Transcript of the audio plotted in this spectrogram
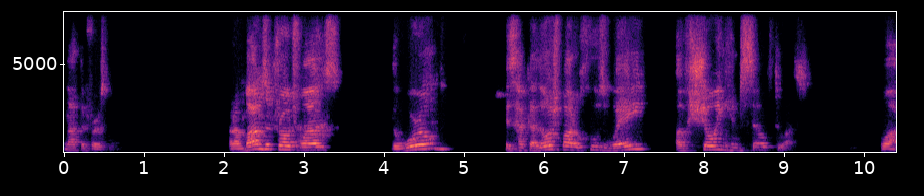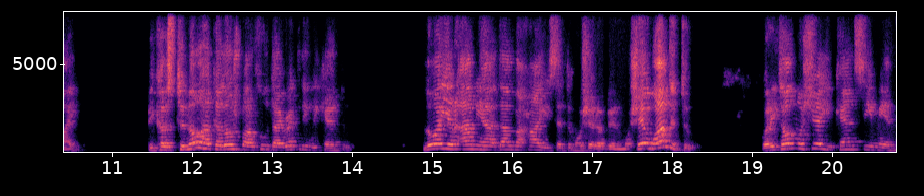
not the first one. Rambam's approach was the world is Hakadosh Baruch Hu's way of showing Himself to us. Why? Because to know Hakadosh Baruch Hu directly we can't do. Lo yir'ani ha'adam b'chai, he said to Moshe Rabbeinu. Moshe wanted to, but he told Moshe, "You can't see me and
